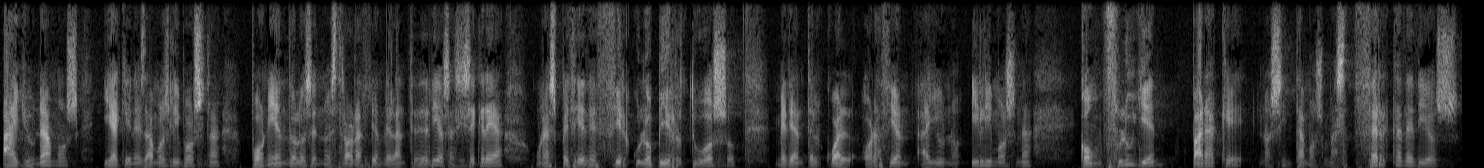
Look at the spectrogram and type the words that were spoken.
ayunamos y a quienes damos limosna poniéndolos en nuestra oración delante de Dios. Así se crea una especie de círculo virtuoso mediante el cual oración, ayuno y limosna confluyen para que nos sintamos más cerca de Dios,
